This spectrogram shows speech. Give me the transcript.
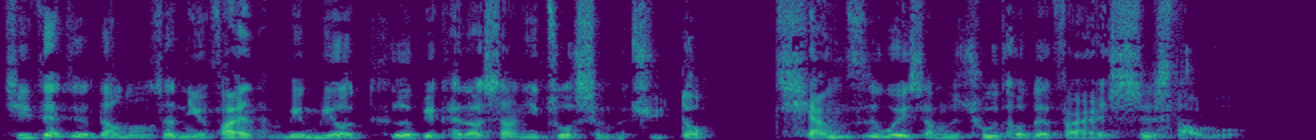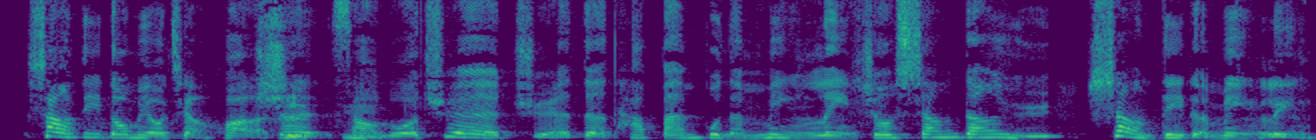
其实，在这个当中上，你会发现他并没有特别看到上帝做什么举动，强制为上帝出头的反而是扫罗。上帝都没有讲话了，是但扫罗却觉得他颁布的命令就相当于上帝的命令。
